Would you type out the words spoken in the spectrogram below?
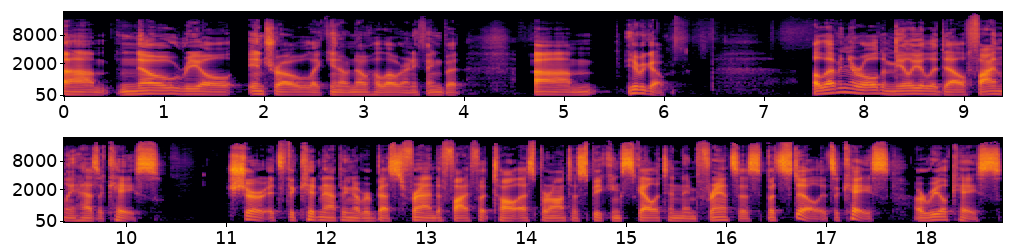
um, no real intro, like, you know, no hello or anything, but um, here we go. 11 year old Amelia Liddell finally has a case. Sure, it's the kidnapping of her best friend, a five foot tall Esperanto speaking skeleton named Francis, but still, it's a case, a real case.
